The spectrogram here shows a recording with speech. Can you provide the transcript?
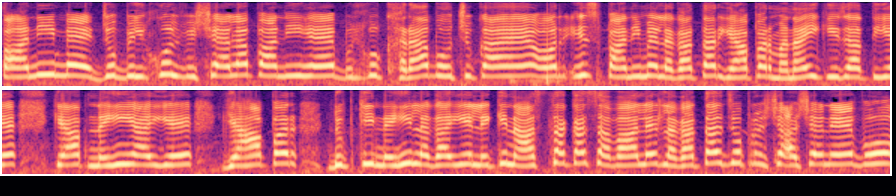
पानी में, जो बिल्कुल विशैला पानी है, बिल्कुल ख़राब हो चुका है और इस पानी में लगातार यहाँ पर मनाही की जाती है कि आप नहीं आइए, यहाँ पर डुबकी नहीं लगाइए। लेकिन आस्था का सवाल है, लगातार जो प्रशासन है, वो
